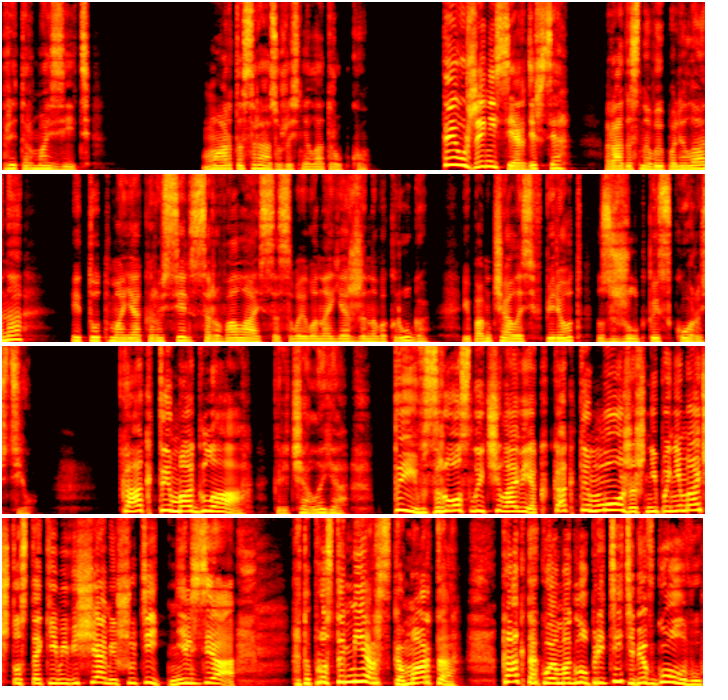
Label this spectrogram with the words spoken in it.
притормозить. Марта сразу же сняла трубку. «Ты уже не сердишься!» Радостно выпалила она, и тут моя карусель сорвалась со своего наезженного круга и помчалась вперед с жуткой скоростью. «Как ты могла!» — кричала я. «Ты взрослый человек! Как ты можешь не понимать, что с такими вещами шутить нельзя? Это просто мерзко, Марта! Как такое могло прийти тебе в голову?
